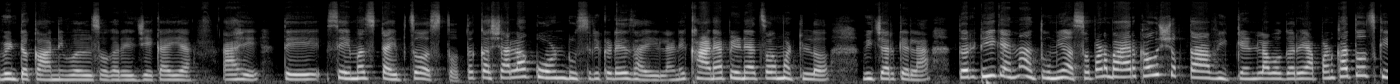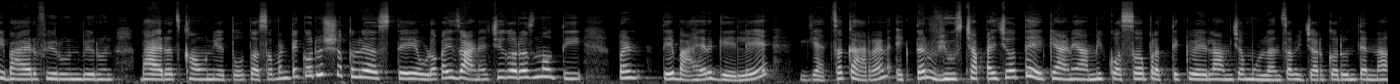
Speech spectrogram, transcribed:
विंटर कार्निवल्स वगैरे जे काही आहे ते सेमच टाईपचं असतं. तर कशाला कोण दुसरीकडे जाईल? आणि खाण्यापिण्याचं म्हटलं विचार केला तर ठीक आहे ना तुम्ही असं पण बाहेर खाऊच शकता. विकेंडला वगैरे आपण खातोच की बाहेर फिरून बिरून बाहेरच खाऊन येतो. तसं पण ते करूच शकले असते. एवढं काही जाण्याची गरज नव्हती. पण ते बाहेर गेले. याचं कारण एकतर व्ह्यूज छापायचे होते की आणि आम्ही कसं प्रत्येक वेळेला आमच्या मुलांचा विचार करून त्यांना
